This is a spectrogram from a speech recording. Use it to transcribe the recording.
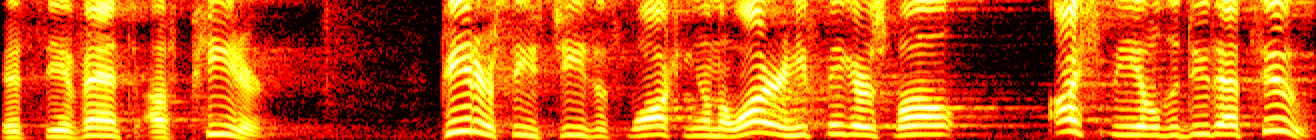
It's the event of Peter. Peter sees Jesus walking on the water and he figures, well, I should be able to do that too.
